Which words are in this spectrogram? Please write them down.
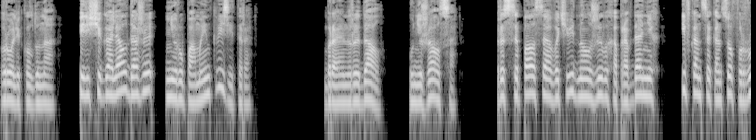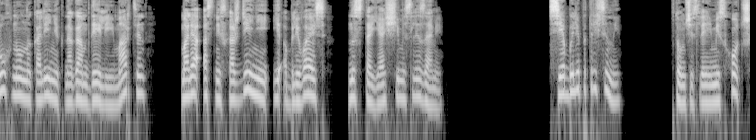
в роли колдуна перещеголял даже нерупама инквизитора. Брайан рыдал, унижался, рассыпался в очевидно лживых оправданиях и в конце концов рухнул на колени к ногам Дели и Мартин, моля о снисхождении и обливаясь настоящими слезами. Все были потрясены, в том числе и мисс Ходж.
